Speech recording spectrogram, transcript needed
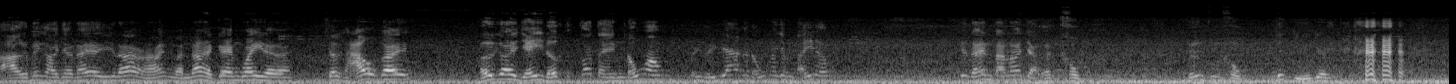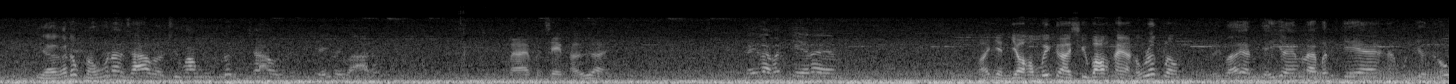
Ờ biết coi cho đấy đó hỏi mình đó thì cái em quay rồi sơ khảo ok thử coi vậy được có tiền đủ không? Bị bị giá có đủ 200 tỷ không chứ để người ta nói trời khùng. Tướng cũng khùng biết gì chứ giờ cái đúc nụ của nó làm sao rồi siêu bông đúc sao vậy bị bạ đó. Đây mình xem thử rồi đây là bánh tre đó em. Bởi nhìn vô không biết à, siêu bông hay là thủ đức luôn. Thì bởi anh chỉ cho em là bánh tre ăn bánh chừng ú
